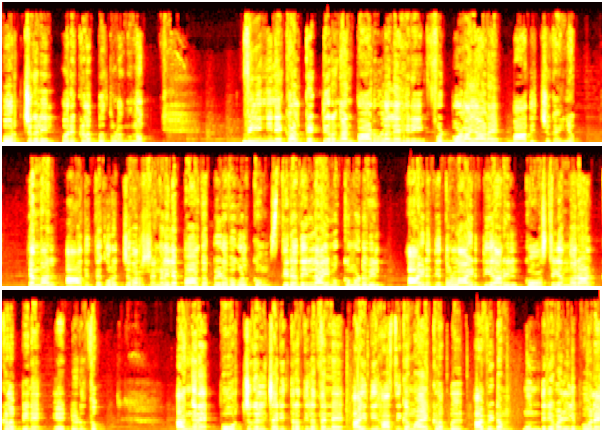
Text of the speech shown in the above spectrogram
പോർച്ചുഗലിൽ ഒരു ക്ലബ്ബ് തുടങ്ങുന്നു. വീഞ്ഞിനേക്കാൾ കെട്ടിറങ്ങാൻ പാടുള്ള ലഹരി ഫുട്ബോൾ അയാളെ ബാധിച്ചു കഴിഞ്ഞു. എന്നാൽ ആദ്യത്തെ കുറച്ച് വർഷങ്ങളിലെ പാകപ്പിഴവുകൾക്കും സ്ഥിരതയില്ലായ്മക്കും ഒടുവിൽ ആയിരത്തി തൊള്ളായിരത്തി ആറിൽ കോസ്റ്റ് എന്നൊരാൾ ക്ലബിനെ ഏറ്റെടുത്തു. അങ്ങനെ പോർച്ചുഗൽ ചരിത്രത്തിലെ തന്നെ ഐതിഹാസികമായ ക്ലബ്ബ് അവിടം മുന്തിരിവള്ളി പോലെ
